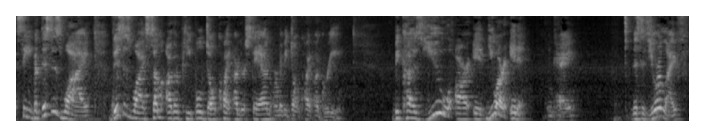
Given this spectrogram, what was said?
see, but this is why this is why some other people don't quite understand or maybe don't quite agree, because you are it. You are in it. Okay, this is your life.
